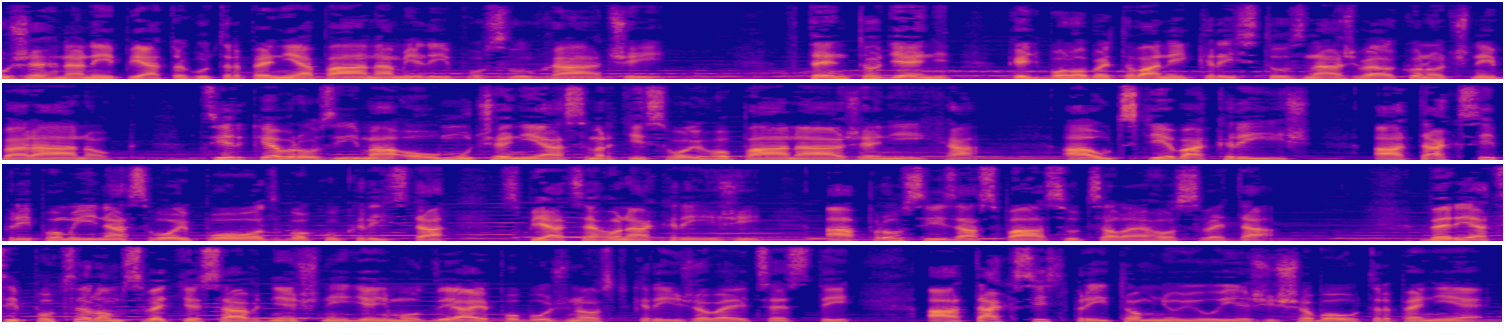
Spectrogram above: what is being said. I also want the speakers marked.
Speaker 1: Požehnaný piatok utrpenia pána, milí poslucháči. V tento deň, keď bol obetovaný Kristus, náš veľkonočný baránok, církev rozíma o umúčení a smrti svojho pána a ženícha a uctieva kríž a tak si pripomína svoj pôvod z boku Krista, spiaceho na kríži a prosí za spásu celého sveta. Veriaci po celom svete sa v dnešný deň modlia aj pobožnosť krížovej cesty a tak si sprítomňujú Ježišovo utrpenie.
